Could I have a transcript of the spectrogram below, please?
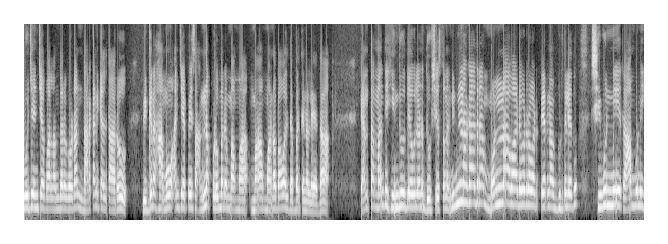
పూజించే వాళ్ళందరూ కూడా నరకానికి వెళ్తారు విగ్రహము అని చెప్పేసి అన్నప్పుడు మరి మా మా- మా మనోభావాలు దెబ్బతినలేదా? ఎంతమంది హిందూ దేవులను దూషిస్తున్నారు? నిన్న కాదురా మొన్న వాడెవడో వాడి పేరు నాకు గుర్తులేదు. శివుణ్ణి రాముని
